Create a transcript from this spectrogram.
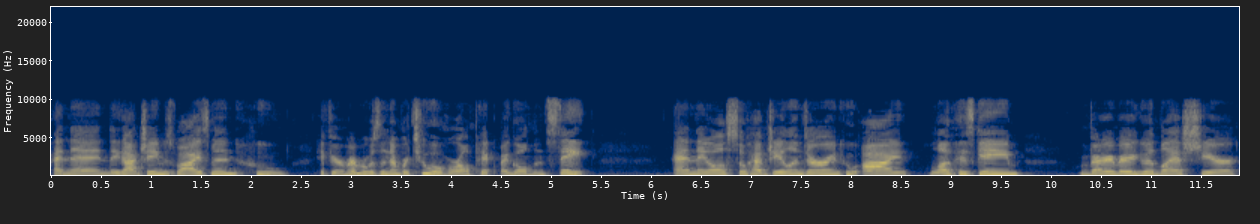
And then they got James Wiseman, who, if you remember, was the number two overall pick by Golden State. And they also have Jalen Duren, who I love his game. Very, very good last year.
